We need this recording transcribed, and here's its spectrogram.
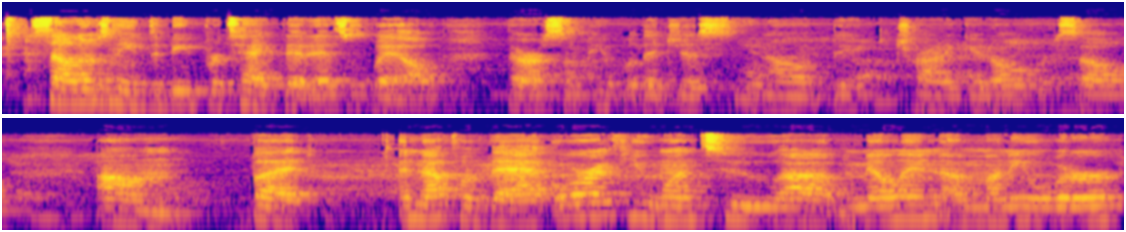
sellers need to be protected as well. There are some people that just you know they try to get over. So, um, but enough of that. Or if you want to uh, mail in a money order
